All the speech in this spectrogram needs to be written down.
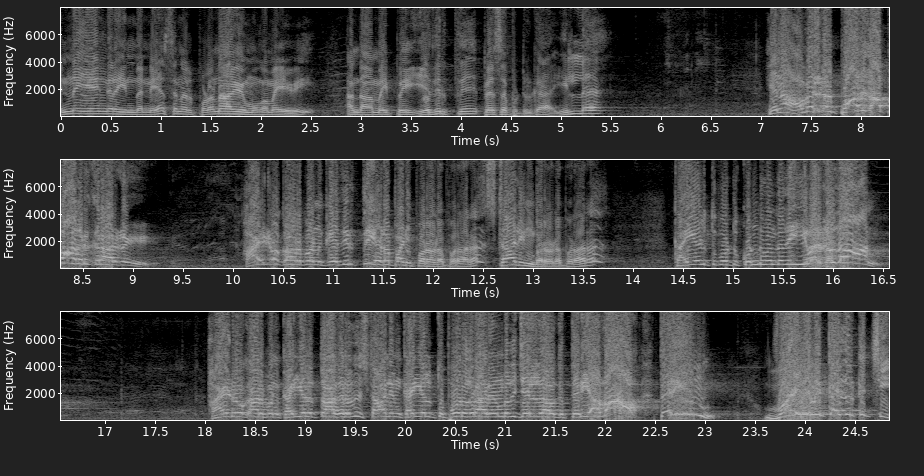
என்ன ஏங்கிற இந்த நேஷனல் புலனாய்வு முகமையை அந்த அமைப்பை எதிர்த்து பேசப்பட்டிருக்கா? இல்ல. ஏன்னா அவர்கள் பாதுகாப்பாக இருக்கிறார்கள். ஹைட்ரோ கார்பனுக்கு எதிர்த்து எடப்பாடி போராட போறாரா? ஸ்டாலின் போராட போறாரா? கையெழுத்து போட்டு கொண்டு வந்தது இவர்கள்தான். ஹைட்ரோ கார்பன் கையெழுத்தாகிறது ஸ்டாலின் கையெழுத்து போடுகிறார் என்பது ஜெயலலிதாவுக்கு தெரியாதா? தெரியும். வலிமைமிக்க எதிர்கட்சி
